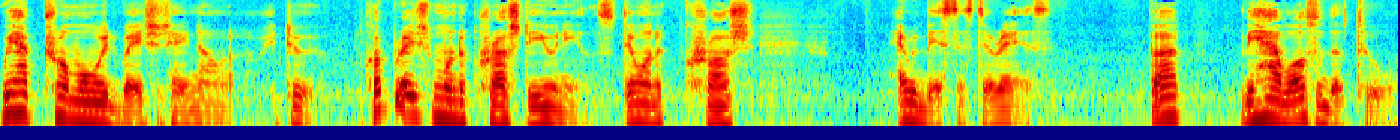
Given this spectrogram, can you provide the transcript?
We have problem with wages here now do. Corporations want to crush the unions. They want to crush every business there is. But we have also the tool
